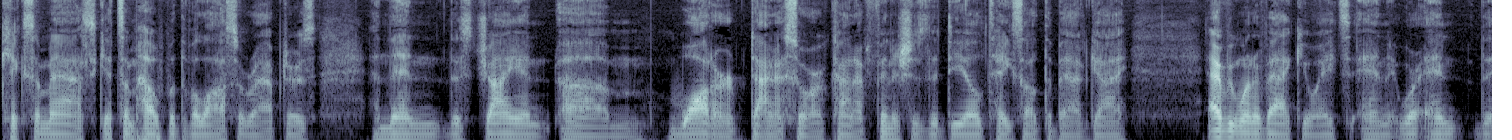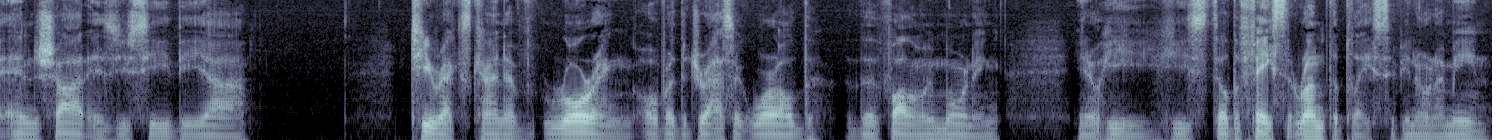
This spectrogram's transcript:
kick some ass, get some help with the velociraptors, and then this giant um, water dinosaur kind of finishes the deal, takes out the bad guy. Everyone evacuates, and we're end. The end shot is you see the uh, T Rex kind of roaring over the Jurassic World the following morning. You know, he he's still the face that runs the place, if you know what I mean.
